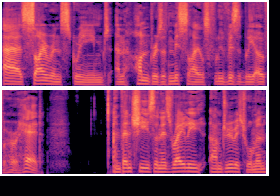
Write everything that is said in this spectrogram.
as sirens screamed and hundreds of missiles flew visibly over her head. And then she's an Israeli um, Jewish woman,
